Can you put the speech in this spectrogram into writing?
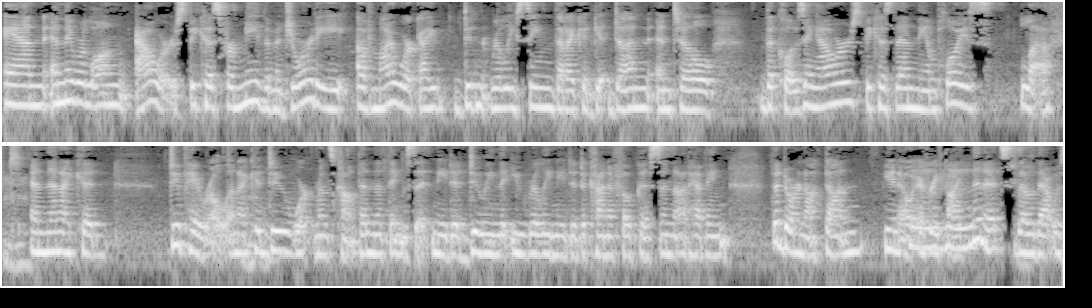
And and they were long hours because for me, the majority of my work, I didn't really seem that I could get done until the closing hours because then the employees left, mm-hmm. and then I could do payroll and I could do workman's comp and the things that needed doing that you really needed to kind of focus and not having the door knocked on, you know, every five mm-hmm. minutes, though that was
